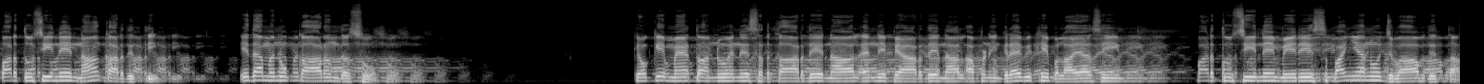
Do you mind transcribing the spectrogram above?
ਪਰ ਤੁਸੀਂ ਨੇ ਨਾ ਕਰ ਦਿੱਤੀ। ਇਹਦਾ ਮੈਨੂੰ ਕਾਰਨ ਦੱਸੋ। ਕਿਉਂਕਿ ਮੈਂ ਤੁਹਾਨੂੰ ਇੰਨੇ ਸਤਿਕਾਰ ਦੇ ਨਾਲ ਇੰਨੇ ਪਿਆਰ ਦੇ ਨਾਲ ਆਪਣੇ ਗ੍ਰਹਿ ਵਿਖੇ ਬੁਲਾਇਆ ਸੀ, ਪਰ ਤੁਸੀਂ ਨੇ ਮੇਰੇ ਸਿਪਾਹੀਆਂ ਨੂੰ ਜਵਾਬ ਦਿੱਤਾ।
